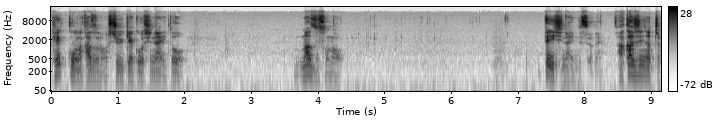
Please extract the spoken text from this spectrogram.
結構な数の集客をしないとまずそのペイしないんですよね赤字になっちゃう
